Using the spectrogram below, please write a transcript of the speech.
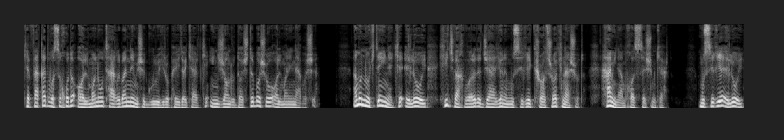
که فقط واسه خود آلمان و تقریبا نمیشه گروهی رو پیدا کرد که این ژانر رو داشته باشه و آلمانی نباشه. اما نکته اینه که الوی هیچ وقت وارد جریان موسیقی کرات راک نشد. همین هم خواستش می‌کرد. موسیقی الوی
